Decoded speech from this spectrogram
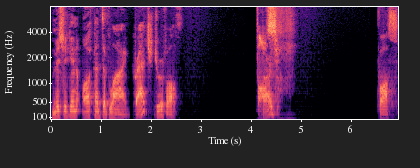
Michigan offensive line. Kratch, true or false? False. Sarge? False.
